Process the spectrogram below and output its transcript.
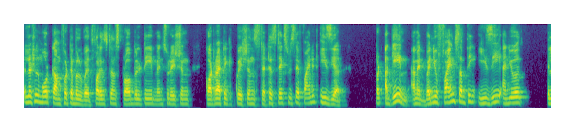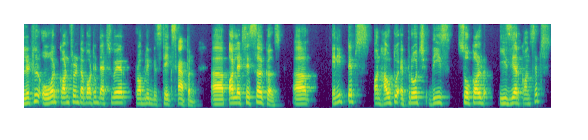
a little more comfortable with. For instance, probability, mensuration, quadratic equations, statistics, which they find it easier. But again, I mean, when you find something easy and you're a little overconfident about it, that's where probably mistakes happen. Uh, or let's say circles. Uh, any tips on how to approach these so-called easier concepts?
